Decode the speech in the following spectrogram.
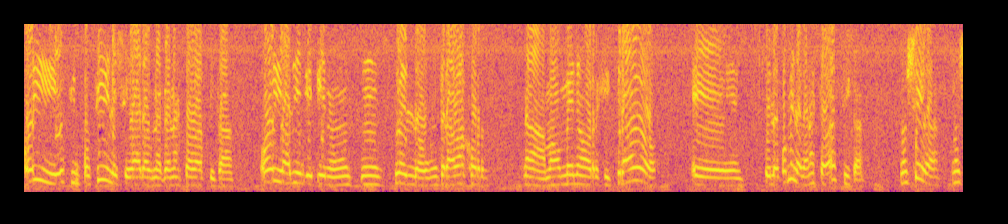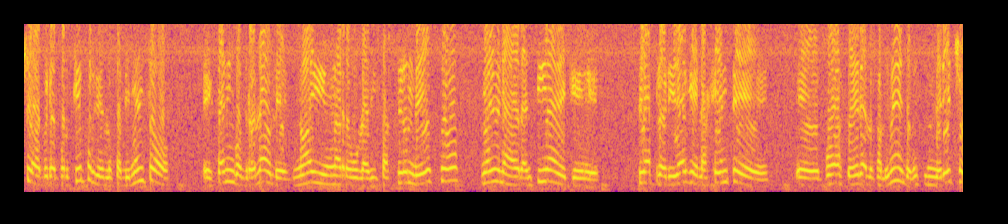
hoy es imposible llegar a una canasta básica. Hoy alguien que tiene un, sueldo, un trabajo nada más o menos registrado, eh, se lo come la canasta básica. No llega, no llega. ¿Pero por qué? Porque los alimentos están incontrolables. No hay una regularización de eso, no hay una garantía de que sea prioridad que la gente eh, pueda acceder a los alimentos, que es un derecho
